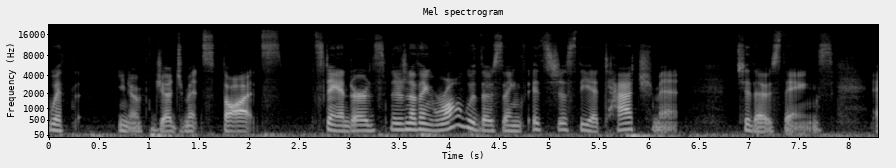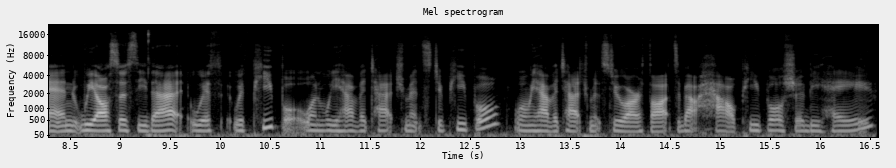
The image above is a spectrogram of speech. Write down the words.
with you know judgments thoughts standards. There's nothing wrong with those things. It's just the attachment to those things. And we also see that with with people. When we have attachments to people when we have attachments to our thoughts about how people should behave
